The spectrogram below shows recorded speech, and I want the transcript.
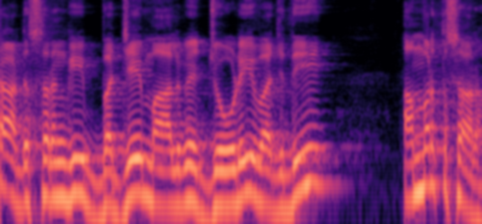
ਢੱਡ ਸਰੰਗੀ ਵੱਜੇ ਮਾਲਵੇ ਜੋੜੀ ਵੱਜਦੀ। ਅੰਮ੍ਰਿਤਸਰ।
